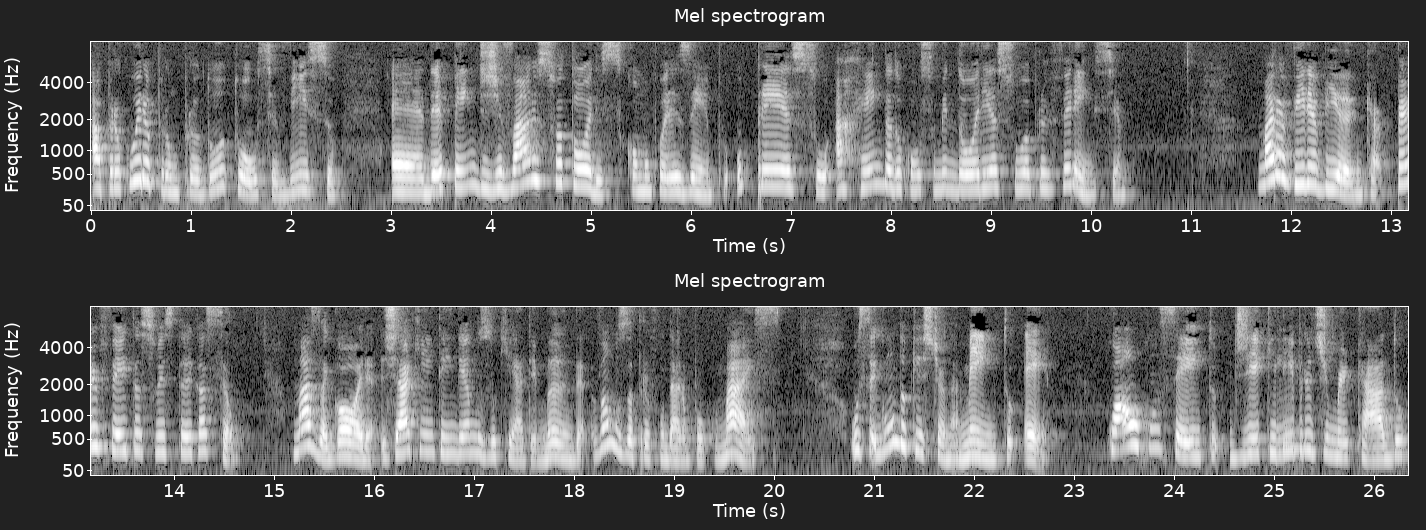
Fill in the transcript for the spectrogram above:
A procura por um produto ou serviço é, depende de vários fatores, como por exemplo o preço, a renda do consumidor e a sua preferência. Maravilha, Bianca, perfeita sua explicação. Mas agora, já que entendemos o que é a demanda, vamos aprofundar um pouco mais? O segundo questionamento é: qual o conceito de equilíbrio de mercado,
